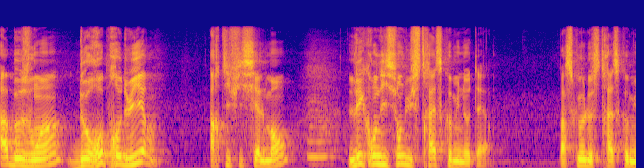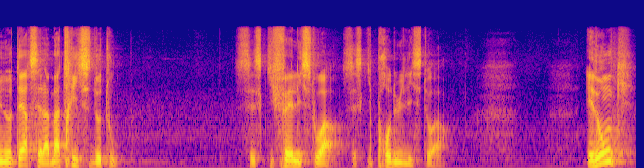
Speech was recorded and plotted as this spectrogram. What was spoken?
a besoin de reproduire artificiellement les conditions du stress communautaire. Parce que le stress communautaire, c'est la matrice de tout. C'est ce qui fait l'histoire, c'est ce qui produit l'histoire. Et donc,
